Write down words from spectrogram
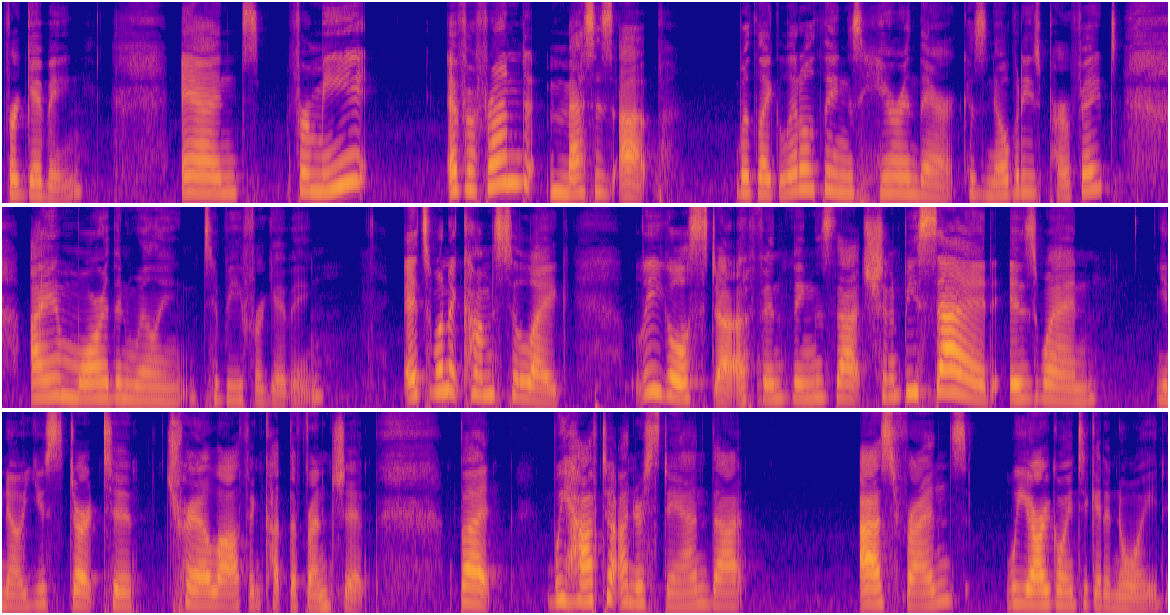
forgiving. And for me, if a friend messes up, with like little things here and there because nobody's perfect, I am more than willing to be forgiving. It's when it comes to like legal stuff and things that shouldn't be said is when, you know, you start to trail off and cut the friendship. But we have to understand that as friends, we are going to get annoyed.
